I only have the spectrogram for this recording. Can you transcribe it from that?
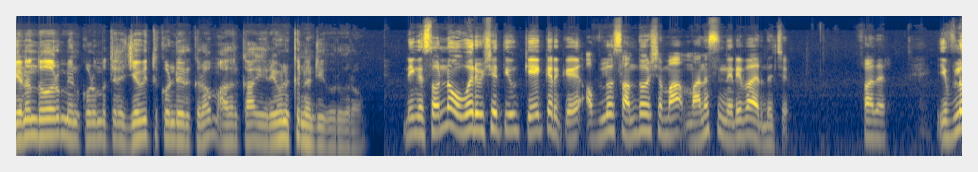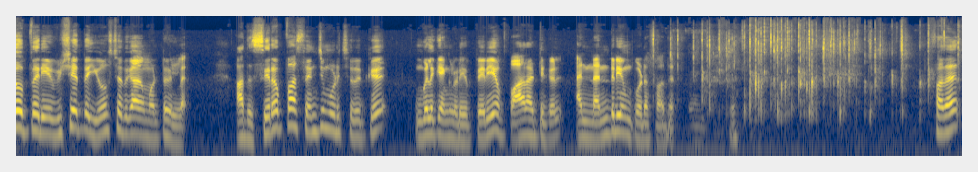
தினந்தோறும் என் குடும்பத்தில் ஜெபித்து கொண்டிருக்கிறோம். அதற்காக இறைவனுக்கு நன்றி கூறுகிறோம். நீங்கள் சொன்ன ஒவ்வொரு விஷயத்தையும் கேட்கறக்கு அவ்வளோ சந்தோஷமாக மனசு நிறைவாக இருந்துச்சு. ஃபாதர் இவ்வளோ பெரிய விஷயத்தை யோசிச்சதுக்காக மட்டும் இல்லை. அதை சிறப்பாக செஞ்சு முடிச்சதுக்கு உங்களுக்கு எங்களுடைய பெரிய பாராட்டுகள் அண்ட் நன்றியும் கூட ஃபாதர் ஃபாதர்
